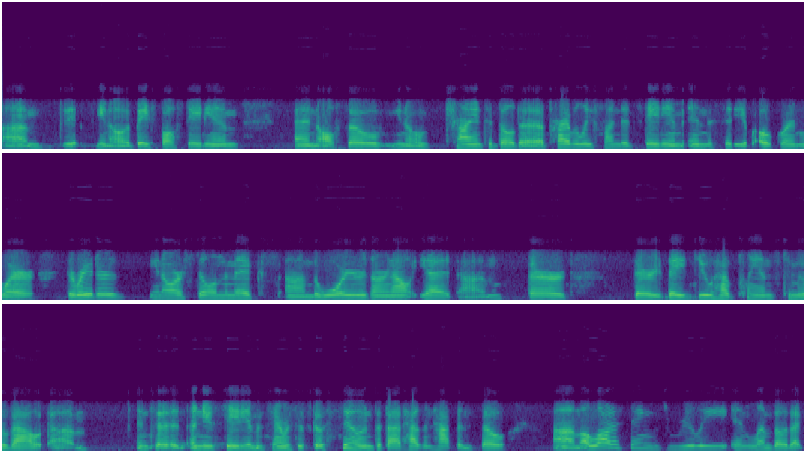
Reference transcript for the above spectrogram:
um, you know, a baseball stadium and also, you know, trying to build a privately funded stadium in the city of Oakland where the Raiders, you know, are still in the mix. Um, the Warriors aren't out yet. Um, they're, they're, they do have plans to move out um, into a new stadium in San Francisco soon, but that hasn't happened. So um, a lot of things really in limbo that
